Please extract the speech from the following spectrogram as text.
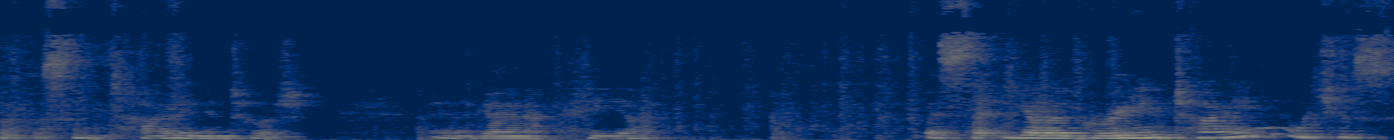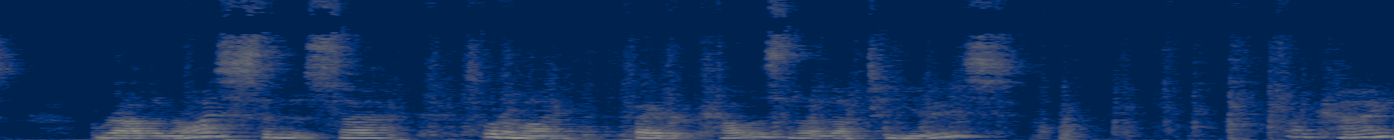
I've some toning into it. And again up here. it's that yellow-green toning, which is rather nice. And it's, uh, it's one of my favourite colours that I love to use. Okay,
